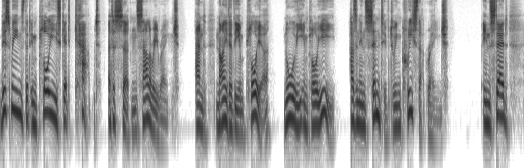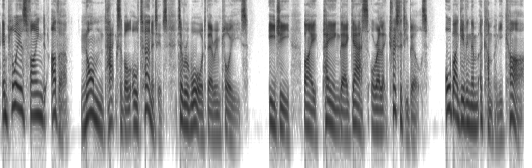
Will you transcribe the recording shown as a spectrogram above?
this means that employees get capped at a certain salary range, and neither the employer nor the employee has an incentive to increase that range. Instead, employers find other, non taxable alternatives to reward their employees, e.g., by paying their gas or electricity bills or by giving them a company car.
